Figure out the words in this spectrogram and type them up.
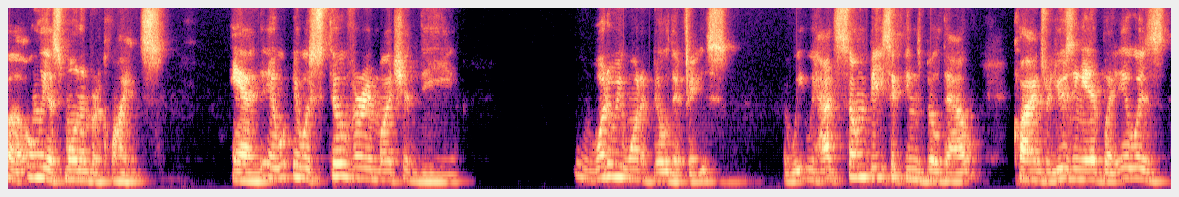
uh, only a small number of clients, and it, it was still very much in the what do we want to build it phase. We, we had some basic things built out. Clients were using it, but it was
